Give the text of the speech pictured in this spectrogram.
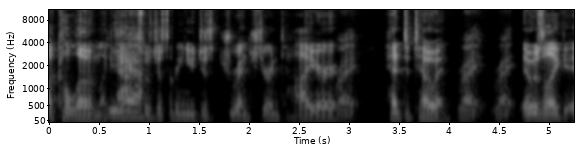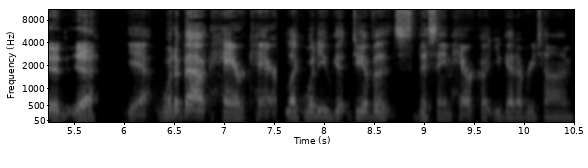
a cologne. Like Yeah. Axe was just something you just drenched your entire right, head to toe in. right, right. It was like it. Yeah. Yeah. What about hair care? Like, what do you get? Do you have a, the same haircut you get every time?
